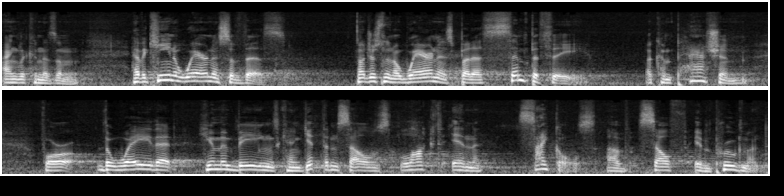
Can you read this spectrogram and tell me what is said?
Anglicanism, have a keen awareness of this. Not just an awareness, but a sympathy, a compassion for the way that human beings can get themselves locked in cycles of self improvement,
